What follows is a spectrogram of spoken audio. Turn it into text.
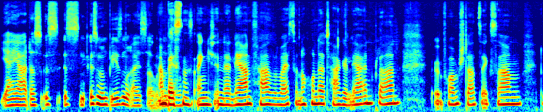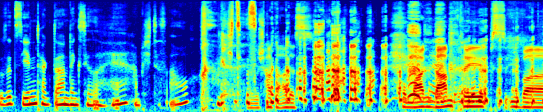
ja, ja, das ist, ist, ist nur ein Besenreißer. Oder Am besten So. ist eigentlich in der Lernphase, weißt du, noch 100 Tage Lehrplan äh, vor dem Staatsexamen. Du sitzt jeden Tag da und denkst dir so, hä, habe ich das auch? Hab ich das? Also ich hatte alles. Vom Magen-Darm-Krebs über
